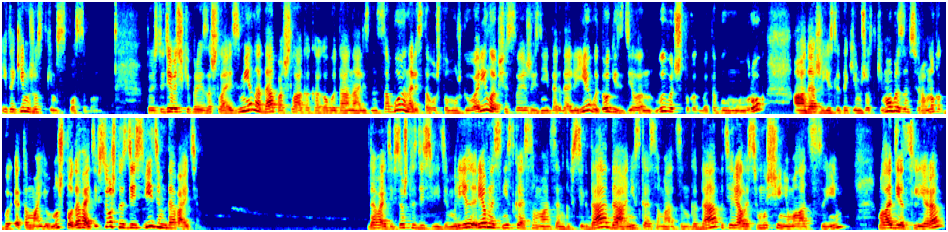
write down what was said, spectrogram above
и таким жестким способом. То есть у девочки произошла измена, да, пошла как, какой-то анализ над собой, анализ того, что муж говорил вообще в своей жизни и так далее. И в итоге сделан вывод, что как бы это был мой урок, а даже если таким жестким образом, все равно как бы это мое. Ну что, давайте, все, что здесь видим, давайте. Давайте, все, что здесь видим. Ревность, низкая самооценка всегда, да, низкая самооценка, да, потерялась в мужчине, молодцы, молодец, Лера.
